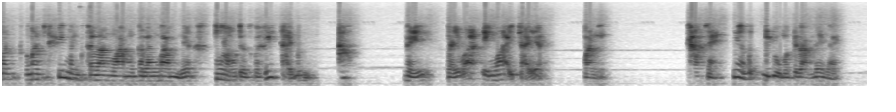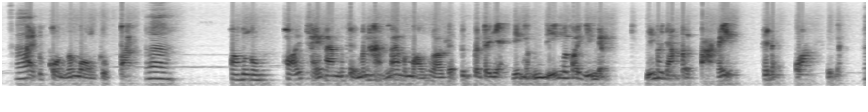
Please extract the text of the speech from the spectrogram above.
มันมันที่มันกำลังลำกำลังลำเนี่ยพวกเราเดินไปเฮ้ยใจมันอ้าวไหนไหนว่าเองว่าไอ้ใจอะมันชักไงเนี่ยมันอยู่ๆมันไปลำได้ไงครับไอ้ทุกคนก็มองถูกปะเออพอมันงงพอไอ้ไฉรำมาเสร็จมันหันหน้ามามองพวกเราเสร็จปุ๊บมันจะแยกยิ้มเหมือนยิ้มไม่ค่อยยิ้มแบบยิ้มพยายามเปิดปากให้ให้แบบกว้างสุดอะเอ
